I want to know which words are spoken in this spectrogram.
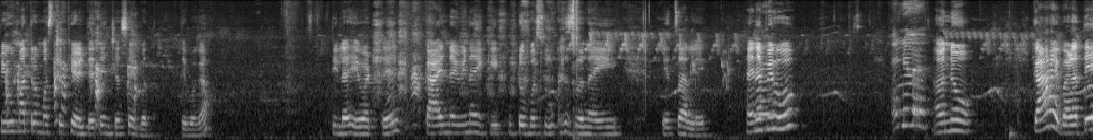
पिऊ मात्र मस्त खेळते त्यांच्यासोबत. ते बघा. तिला हे वाटते काय नवीन आहे की कुठं बसू कसं नाही हे चाललंय. है ना पिहू अनु काय बाळा ते?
